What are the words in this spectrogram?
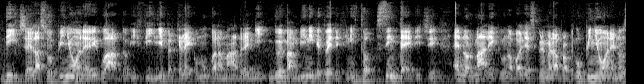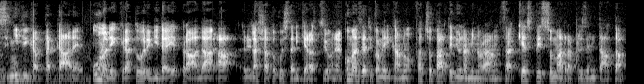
dice la sua opinione riguardo i figli perché lei comunque è la madre di due bambini che tu hai definito sintetici è normale che uno voglia esprimere la propria opinione non significa attaccare. Uno dei creatori di Dai e Prada ha rilasciato questa dichiarazione. Come asiatico americano faccio parte di una minoranza che è spesso mal rappresentata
